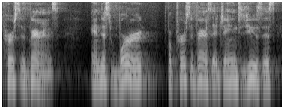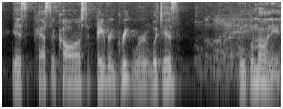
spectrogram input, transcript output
perseverance. And this word for perseverance that James uses is Pastor Carl's favorite Greek word, which is hupomone,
